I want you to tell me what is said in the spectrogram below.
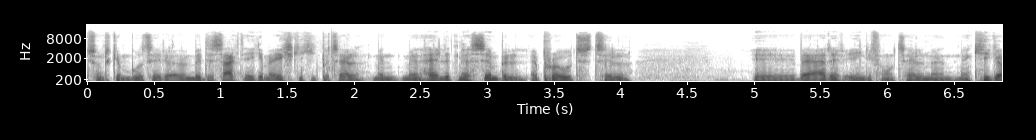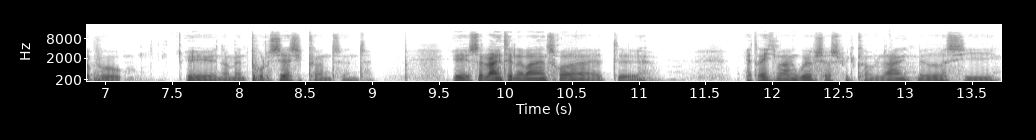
som skal modtage det. Og med det sagt ikke, at man ikke skal kigge på tal, men, men have lidt mere simpel approach til, øh, hvad er det egentlig for nogle tal, man, man kigger på, øh, når man producerer sit content. Øh, så langt hen ad vejen tror jeg, at, øh, at rigtig mange webshops vil komme langt med at sige,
